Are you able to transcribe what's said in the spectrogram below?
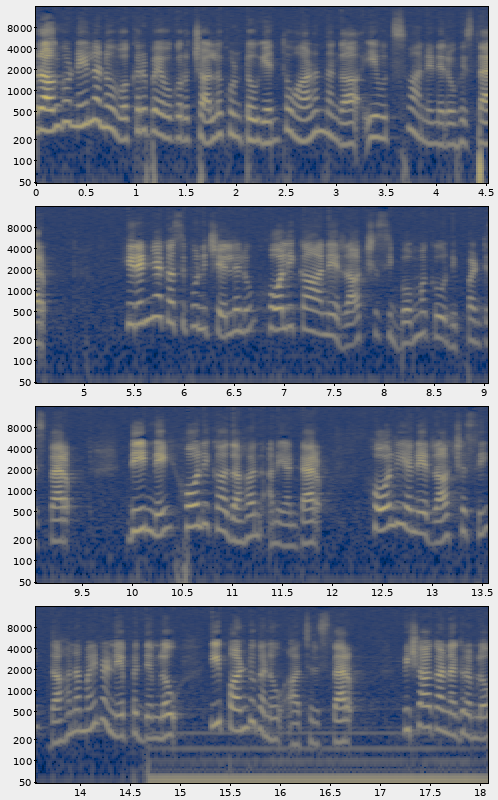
రంగు నీళ్ళను ఒకరిపై ఒకరు చల్లుకుంటూ ఎంతో ఆనందంగా ఈ ఉత్సవాన్ని నిర్వహిస్తారు. హిరణ్యకశిపుని చెల్లెలు హోలిక అనే రాక్షసి బొమ్మకు నిప్పంటిస్తారు. దీన్నే హోలికా దహన్ అని అంటారు. హోలీ అనే రాక్షసి దహనమైన నేపథ్యంలో ఈ పండుగను ఆచరిస్తారు. విశాఖ నగరంలో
